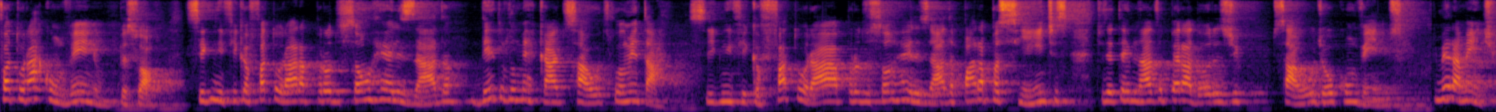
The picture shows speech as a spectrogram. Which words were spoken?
Faturar convênio, pessoal, significa faturar a produção realizada dentro do mercado de saúde suplementar. Significa faturar a produção realizada para pacientes de determinadas operadoras de saúde ou convênios. Primeiramente,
